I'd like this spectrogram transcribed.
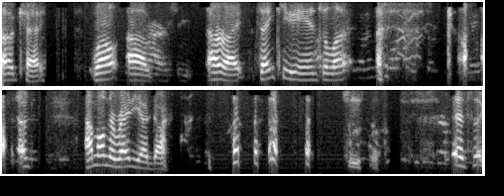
Okay. Well, uh, all right. Thank you, Angela. I'm on the radio, darling. Jesus. It's a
